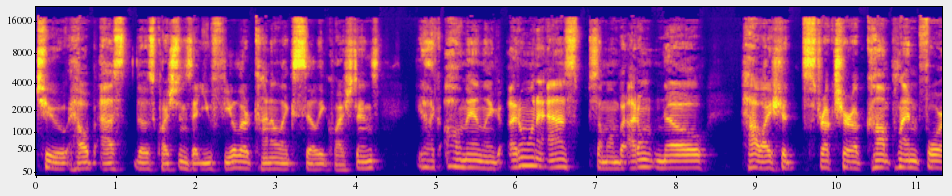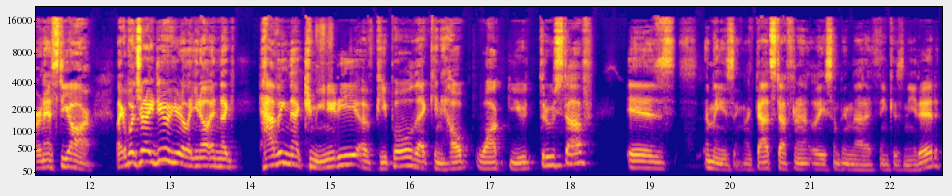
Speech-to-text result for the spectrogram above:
to help ask those questions that you feel are kind of like silly questions. You're like, oh man, like I don't want to ask someone, but I don't know how I should structure a comp plan for an SDR. Like, what should I do here? Like, you know, and like having that community of people that can help walk you through stuff is amazing. Like, that's definitely something that I think is needed.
